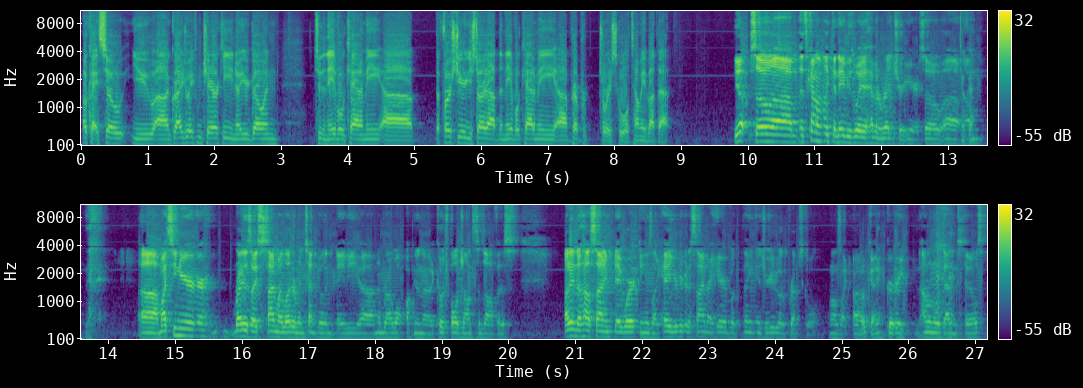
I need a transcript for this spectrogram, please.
Okay, so you uh, graduate from Cherokee. You know you're going to the Naval Academy. Uh, the first year you started out at the Naval Academy uh, Preparatory School. Tell me about that. Yep. So um, it's kind of like the Navy's way of having a red shirt here. So um, uh, my senior right as I signed my letter of intent to go to the Navy, uh, I remember I walked into Coach Paul Johnson's office. I didn't know how signing day worked, and he was like, "Hey, you're going to sign right here, but the thing is, you're going to go to prep school." And I was like, "Oh, okay, great. I don't know what that entails."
